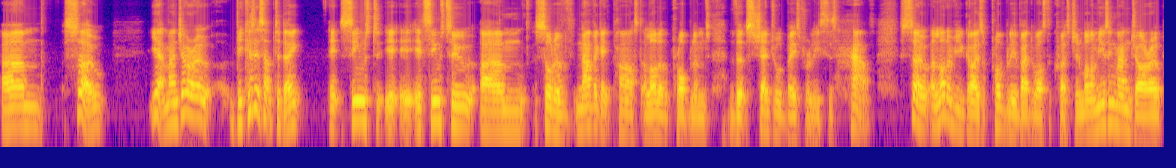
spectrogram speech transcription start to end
Um, so, yeah, Manjaro, because it's up to date, it seems to it, it seems to um, sort of navigate past a lot of the problems that scheduled based releases have. So a lot of you guys are probably about to ask the question, well, I'm using Manjaro,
